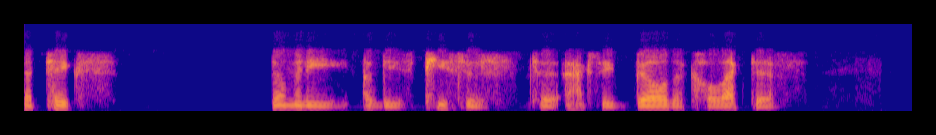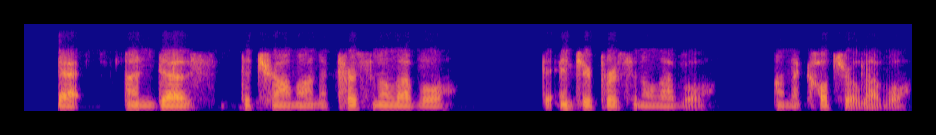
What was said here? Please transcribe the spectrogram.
that takes so many of these pieces to actually build a collective that undoes the trauma on a personal level the interpersonal level, on the cultural level.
